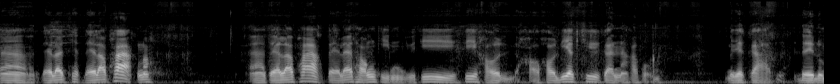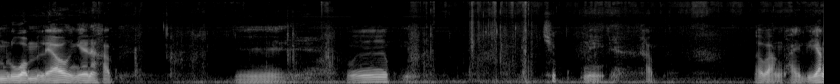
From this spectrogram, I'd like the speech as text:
อ่าแต่ละแต่ละภาคเนาะอ่าแต่ละภาคแต่ละท้องถิ่นอยู่ที่ที่เขาเขาเขาเรียกชื่อกันนะครับ ผมบรรยากาศโดยรวมๆแล้วอย่างเงี้ยนะครับนี่ปึ๊บชุบนี่ครับ ระหว่างไผ่เลี้ยง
